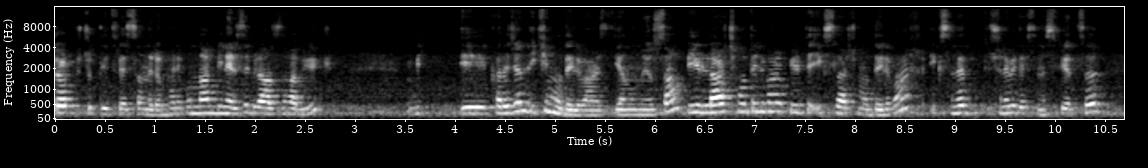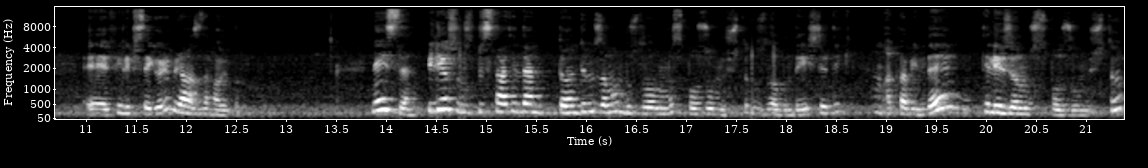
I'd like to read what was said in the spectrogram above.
4-4,5 litre sanırım. Hani bundan bir nebze biraz daha büyük. E, Karaca'nın iki modeli var yanılmıyorsam. Bir large modeli var, bir de X large modeli var. İkisini de düşünebilirsiniz. Fiyatı e, Philips'e göre biraz daha uygun. Neyse biliyorsunuz biz tatilden döndüğümüz zaman buzdolabımız bozulmuştu. Buzdolabını değiştirdik. Akabinde televizyonumuz bozulmuştu.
